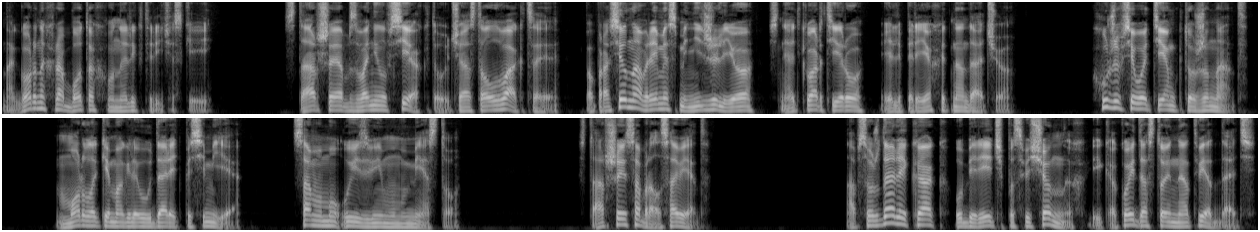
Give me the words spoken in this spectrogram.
На горных работах он электрический. Старший обзвонил всех, кто участвовал в акции, Попросил на время сменить жилье, снять квартиру или переехать на дачу. Хуже всего тем, кто женат. Морлоки могли ударить по семье, самому уязвимому месту. Старший собрал совет. Обсуждали, как уберечь посвященных и какой достойный ответ дать.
